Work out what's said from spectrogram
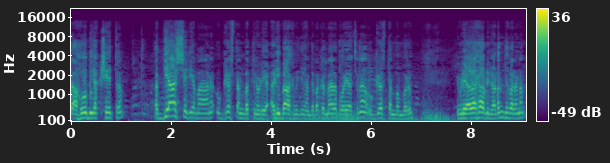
அகோபில கஷேத்திரம் அத்தியாச்சரியமான உக்ரஸ்தம்பத்தினுடைய அடிபாகம் இது அந்த பக்கம் மேல போயாச்சுன்னா உக்ரஸ்தம்பம் வரும் இப்படி அழகா அப்படி நடந்து வரணும்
